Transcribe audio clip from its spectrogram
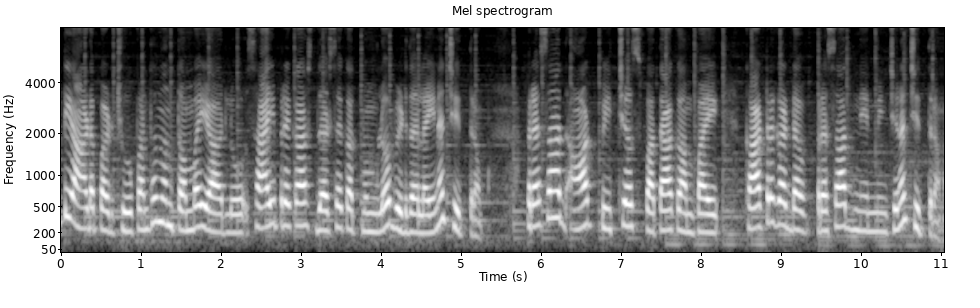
ఇంటి ఆడపడుచు పంతొమ్మిది వందల తొంభై ఆరులో సాయి ప్రకాష్ దర్శకత్వంలో విడుదలైన చిత్రం. ప్రసాద్ ఆర్ట్ పిక్చర్స్ పతాకంపై కాట్రగడ్డ ప్రసాద్ నిర్మించిన చిత్రం.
